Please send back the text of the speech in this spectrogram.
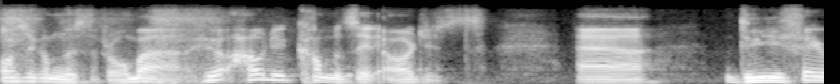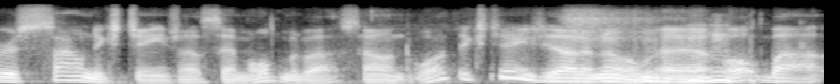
Och så kom nästa fråga, bara, how do you compensate artists? Uh, do you favor sound exchange? Och Sam Altman bara, sound what exchange? I don't know. Uh, och bara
